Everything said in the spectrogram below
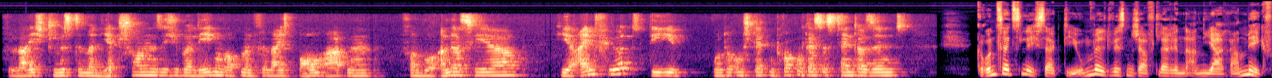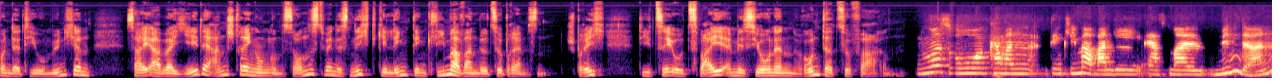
Vielleicht müsste man jetzt schon sich überlegen, ob man vielleicht Baumarten von woanders her hier einführt, die unter Umständen trockenresistenter sind. Grundsätzlich sagt die Umweltwissenschaftlerin Anja Rammig von der TU München, sei aber jede Anstrengung umsonst, wenn es nicht gelingt, den Klimawandel zu bremsen, sprich die CO2-Emissionen runterzufahren. Nur so kann man den Klimawandel erstmal mindern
